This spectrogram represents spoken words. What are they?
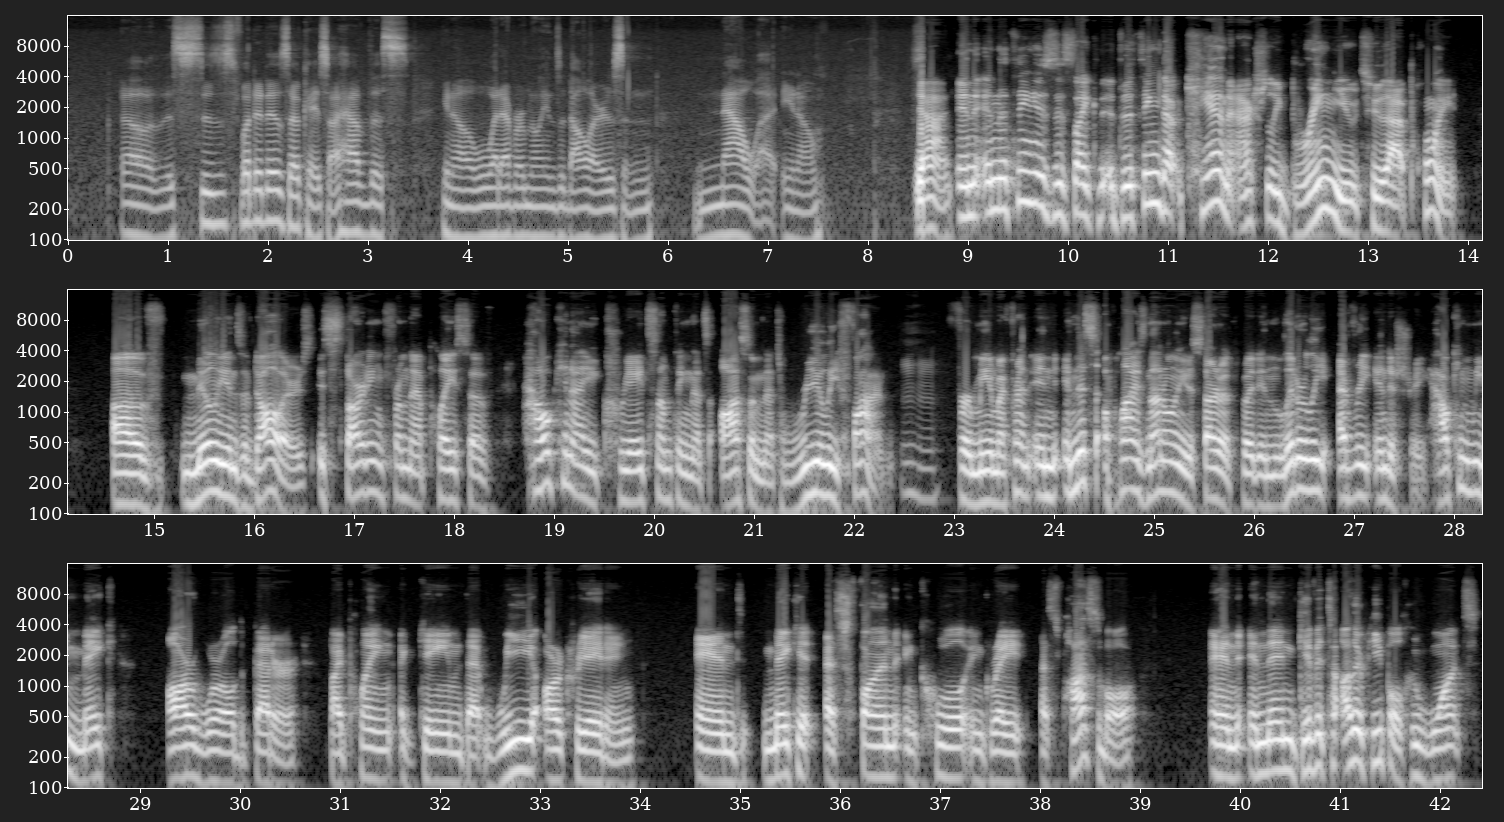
oh, this is what it is. Okay, so I have this, you know, whatever millions of dollars, and now what, you know? Yeah, and and the thing is, it's like the thing that can actually bring you to that point of millions of dollars is starting from that place of how can I create something that's awesome, that's really fun mm-hmm. for me and my friend? And, and this applies not only to startups, but in literally every industry. How can we make our world better by playing a game that we are creating and make it as fun and cool and great as possible? And, and then give it to other people who want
